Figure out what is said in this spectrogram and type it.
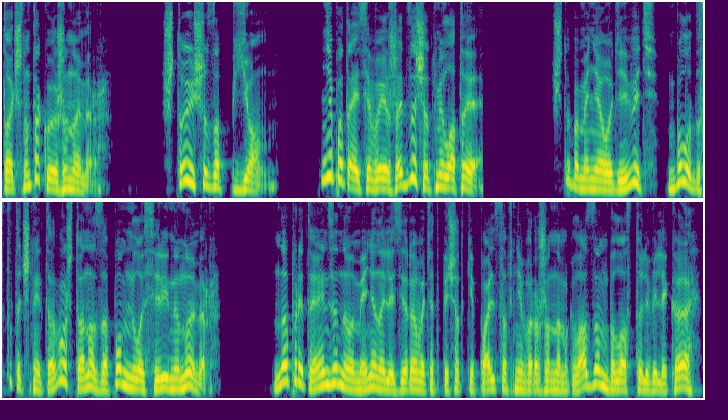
Точно такой же номер. Что еще за пьон? Не пытайся выезжать за счет милоты. Чтобы меня удивить, было достаточно и того, что она запомнила серийный номер. Но претензия на умение анализировать отпечатки пальцев невооруженным глазом была столь велика,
